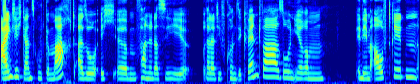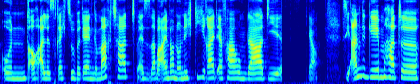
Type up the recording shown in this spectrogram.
eigentlich ganz gut gemacht. Also ich ähm, fand, dass sie relativ konsequent war, so in ihrem in dem Auftreten und auch alles recht souverän gemacht hat. Es ist aber einfach noch nicht die Reiterfahrung da, die ja, sie angegeben hatte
